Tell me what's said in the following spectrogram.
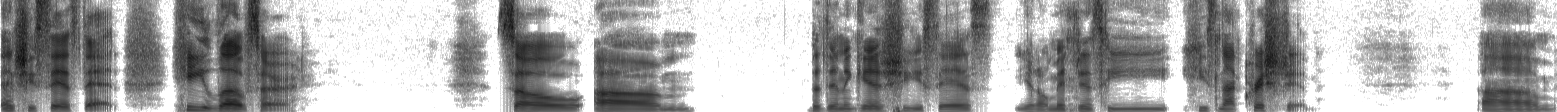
And she says that he loves her. So, um, but then again, she says, you know, mentions he he's not Christian. Um,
